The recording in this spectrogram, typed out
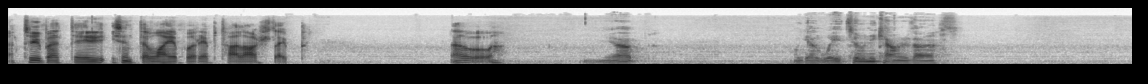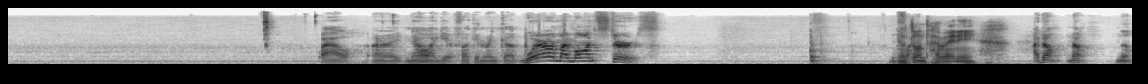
Uh, Too bad there isn't a viable reptile archetype. Oh, Yep. We got way too many counters on us. Wow. Alright, now I get fucking rank up. Where are my monsters? you don't have any. I don't. No. No.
